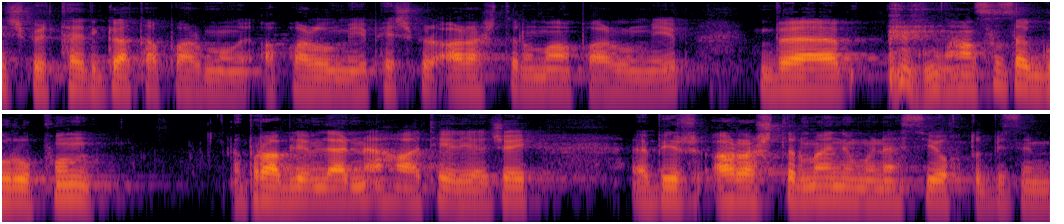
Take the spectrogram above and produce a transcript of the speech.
heç bir tədqiqat aparılmayıb, heç bir araşdırma aparılmayıb və hansısa qrupun problemlərini əhatə eləyəcək e, bir araşdırma nümunəsi yoxdur bizim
